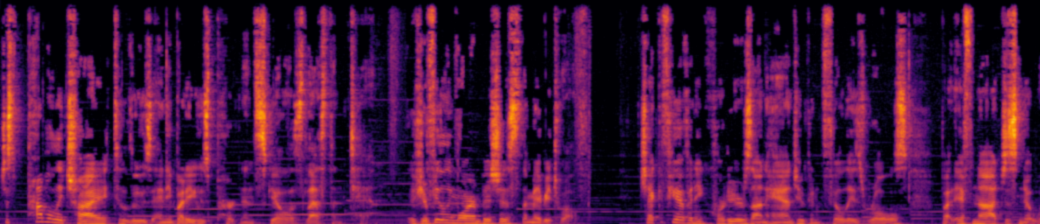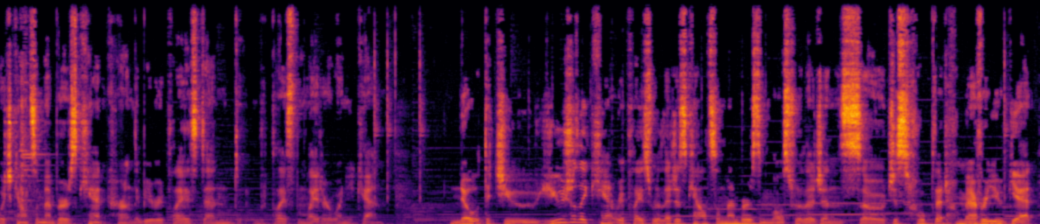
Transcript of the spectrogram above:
just probably try to lose anybody whose pertinent skill is less than 10. If you're feeling more ambitious, then maybe 12. Check if you have any courtiers on hand who can fill these roles, but if not, just note which council members can't currently be replaced and replace them later when you can. Note that you usually can't replace religious council members in most religions, so just hope that whomever you get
